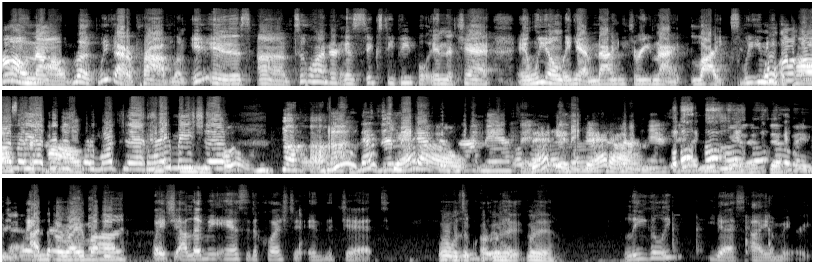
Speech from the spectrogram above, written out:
Oh no! Look, we got a problem. It is um 260 people in the chat, and we only have 93 ni- likes. We need Oh, to uh, pause uh, no, the y'all did call. this for my chat. Hey, Misha. Uh, that's the math ghetto. is not mathing. That The is math ghetto. not mathing. Yeah, that's definitely not. I know, right, Mod? Wait, y'all, let me answer the question in the chat. What was it? Oh, go ahead. Go ahead. Legally, yes, I am married.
